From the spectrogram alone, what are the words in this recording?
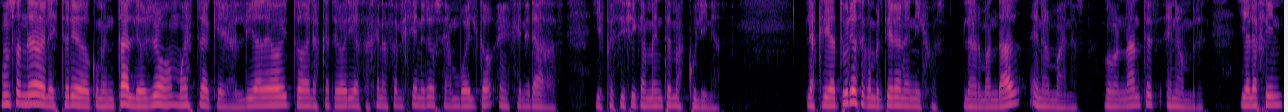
Un sondeo de la historia documental de Oyo muestra que al día de hoy todas las categorías ajenas al género se han vuelto engeneradas y específicamente masculinas. Las criaturas se convirtieron en hijos, la hermandad en hermanos, gobernantes en hombres y a la fin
